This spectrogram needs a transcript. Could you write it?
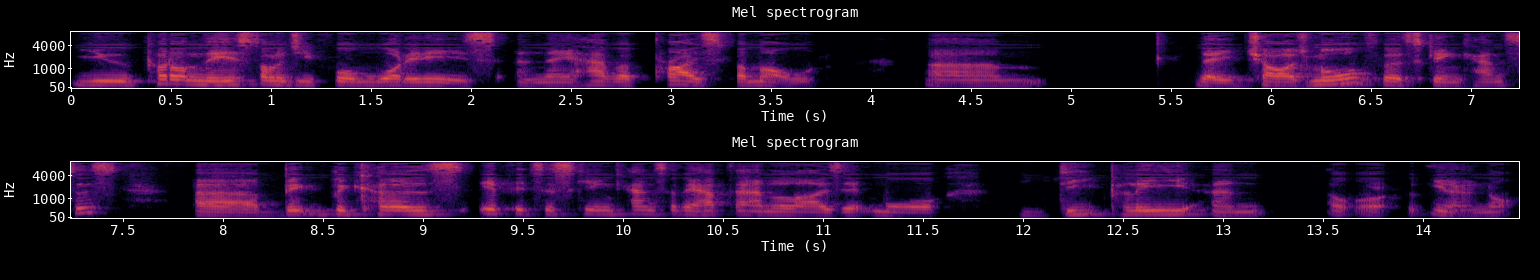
you put on the histology form what it is, and they have a price for mole. Um, they charge more for skin cancers uh, because if it's a skin cancer, they have to analyze it more deeply and, or, you know, not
